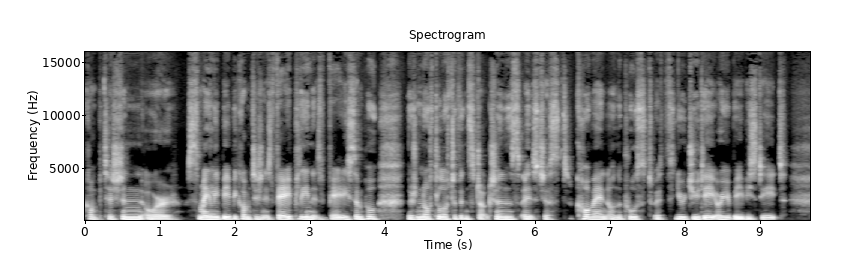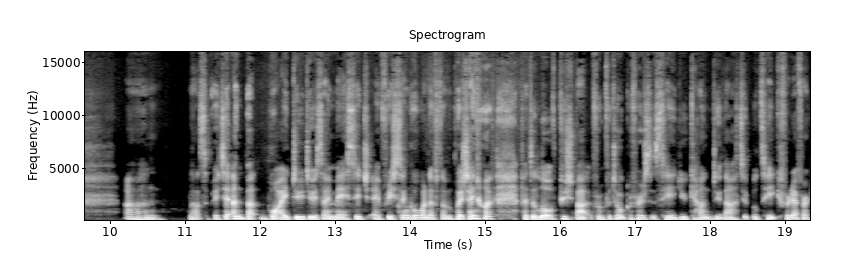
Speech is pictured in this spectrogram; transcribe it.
competition or smiley baby competition. It's very plain, it's very simple. There's not a lot of instructions. It's just comment on the post with your due date or your baby's date. And that's about it. And but what I do do is I message every single one of them, which I know I've, had a lot of pushback from photographers that say you can't do that; it will take forever.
